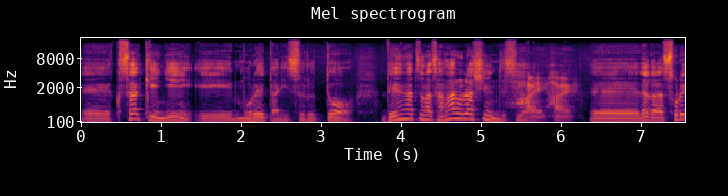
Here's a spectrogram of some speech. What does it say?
ー、えー、草木に、えー、漏れたりすると、電圧が下がるらしいんですよ。はいはいえー、だからそれ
